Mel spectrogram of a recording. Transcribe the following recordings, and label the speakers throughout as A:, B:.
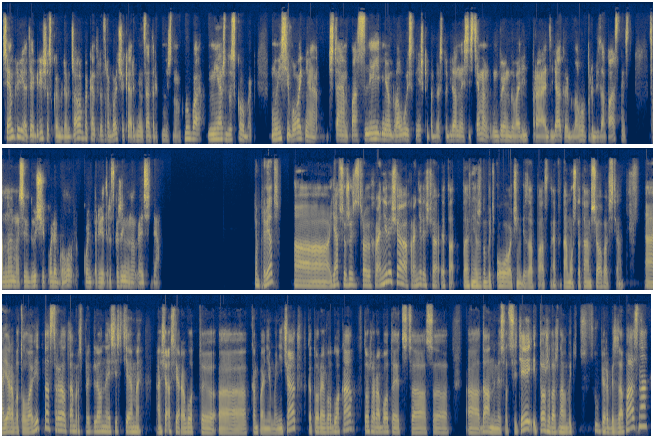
A: Всем привет, я Гриша Скобелев, Java Backend разработчик и организатор книжного клуба «Между скобок». Мы сегодня читаем последнюю главу из книжки под распределенной системой. Мы будем говорить про девятую главу, про безопасность. Со мной мой соведущий Коля Голов. Коль, привет, расскажи немного о себе.
B: Всем привет. А, я всю жизнь строю хранилище, а хранилище это должно быть очень безопасное, потому что там все обо всем. А, я работал в Авито, строил там распределенные системы, а сейчас я работаю в компании ManyChat, которая в облаках тоже работает с, с данными соцсетей и тоже должна быть супер безопасна.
